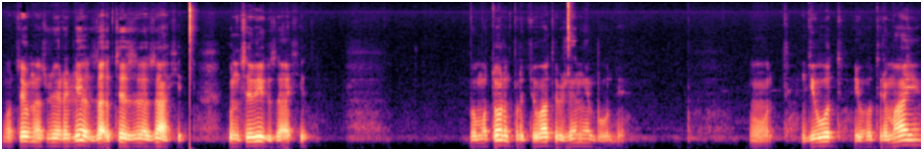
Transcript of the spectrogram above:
Оце у нас вже реле, це захід. Кунцевик захід. Бо мотор працювати вже не буде. От. Діод його тримає,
